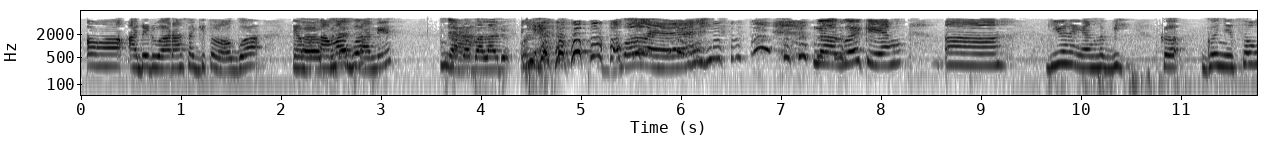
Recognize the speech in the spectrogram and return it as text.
eh, ada dua rasa gitu loh. Gue yang eh, pertama gue manis Enggak. balado Iya. Boleh. Enggak, gue kayak yang eh gimana yang lebih ke gue nyesel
